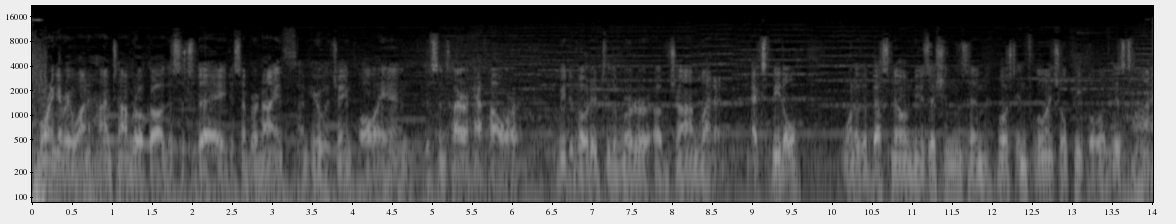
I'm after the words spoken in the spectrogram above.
Good morning, everyone. I'm Tom Brokaw. This is today, December 9th. I'm here with Jane Pauley, and this entire half hour will be devoted to the murder of John Lennon, ex Beatle, one of the best known musicians and most influential people of his time.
